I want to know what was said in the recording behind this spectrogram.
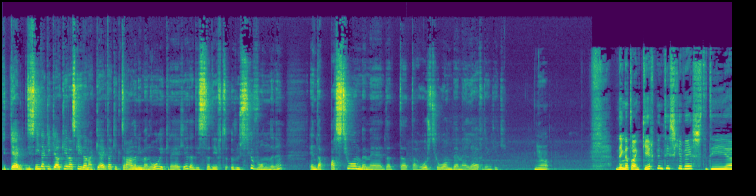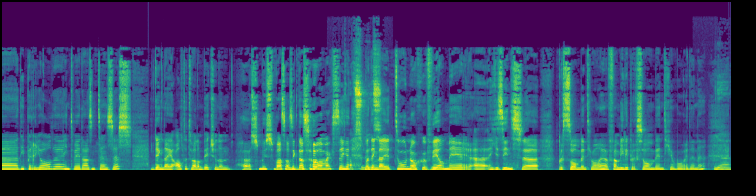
ik, kijk, het is niet dat ik elke keer als ik daarnaar kijk, dat ik tranen in mijn ogen krijg. Hè. Dat, is, dat heeft rust gevonden. Hè. En dat past gewoon bij mij. Dat, dat, dat hoort gewoon bij mijn lijf, denk ik. Ja. Ik denk dat dat een keerpunt is geweest, die, uh, die periode in 2006. Ik denk dat je altijd wel een beetje een huismus was, als ik dat zo mag zeggen. Absoluut. Maar ik denk dat je toen nog veel meer uh, een gezinspersoon uh, bent geworden, een familiepersoon bent geworden. Hè? Ja.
